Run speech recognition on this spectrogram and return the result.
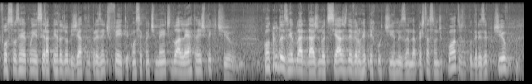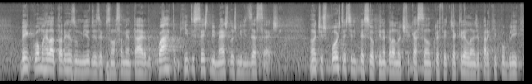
forçoso é reconhecer a perda de objeto do presente feito e, consequentemente, do alerta respectivo. Contudo, as irregularidades noticiadas deverão repercutir no exame da prestação de contas do Poder Executivo, bem como o relatório resumido de execução orçamentária do quarto, quinto e sexto bimestre de 2017. Ante exposto, este NPC opina pela notificação do prefeito de Acrelândia para que publique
